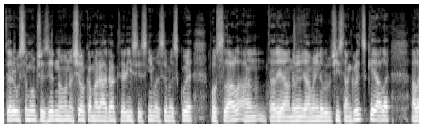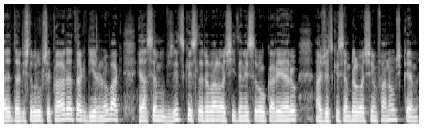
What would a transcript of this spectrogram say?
kterou jsem mu přes jednoho našeho kamaráda, který si s ním sms je poslal a tady já nevím, já mají nebudu číst anglicky, ale, ale tak, když to budu překládat, tak Dear Novak, já jsem vždycky sledoval vaši tenisovou kariéru a vždycky jsem byl vaším fanouškem.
